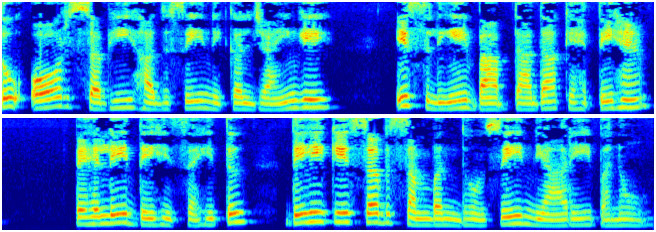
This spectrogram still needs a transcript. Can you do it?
तो और सभी हद से निकल जाएँगे, इसलिए बाप दादा कहते हैं पहले देह सहित, देह के सब संबंधों से न्यारे बनो।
